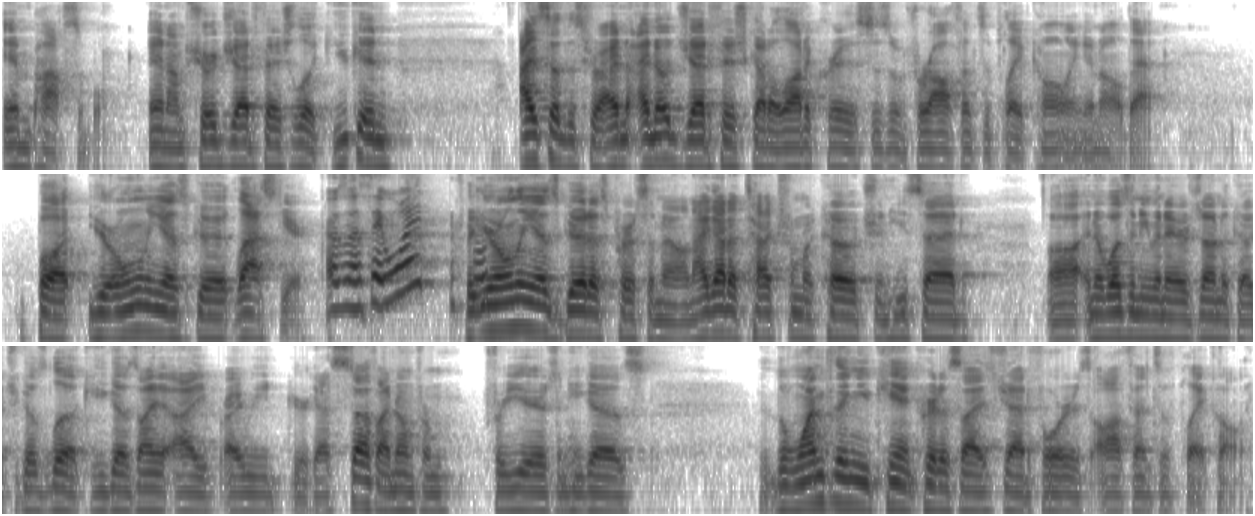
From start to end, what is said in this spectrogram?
impossible. And I'm sure Jedd Fisch. Look, you can. I said this for. I know Jedd Fisch got a lot of criticism for offensive play calling and all that, but you're only as good last year I was gonna say what? but you're only as good as personnel. And I got a text from a coach, and he said, uh, and it wasn't even Arizona coach. He goes, "Look," he goes, I, I, I read your guys' stuff. I know him from for years, and he goes, "The one thing you can't criticize Jedd for is offensive play calling.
